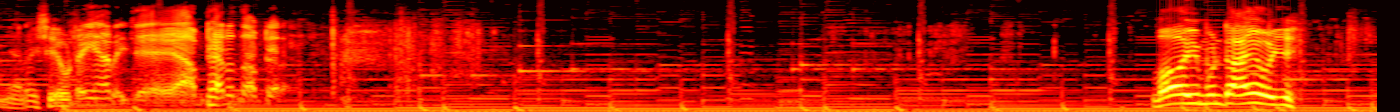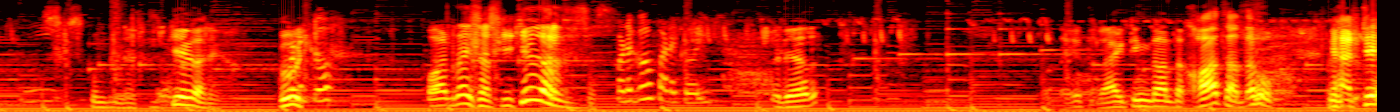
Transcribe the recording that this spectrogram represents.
यहाँ रहेछ एउटा यहाँ रहेछ अप्ठ्यारो त अप्ठ्यारो ल यो मुन्टा आयो ये के गरेको गुड पढ्दैछस् कि के गर्दैछस् राइटिङ त अन्त ख छ त हौ। घाँटे।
